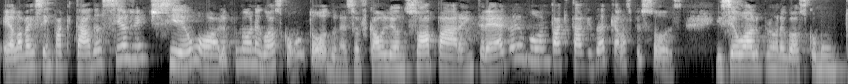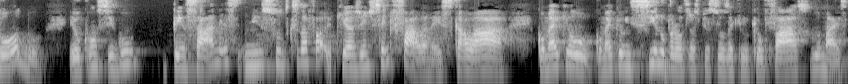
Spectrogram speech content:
Ela vai ser impactada se a gente, se eu olho para o meu negócio como um todo, né? Se eu ficar olhando só para a entrega, eu vou impactar a vida daquelas pessoas. E se eu olho para o meu negócio como um todo, eu consigo pensar nisso que, tá, que, a gente sempre fala, né? Escalar, como é que eu, como é que eu ensino para outras pessoas aquilo que eu faço e tudo mais.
